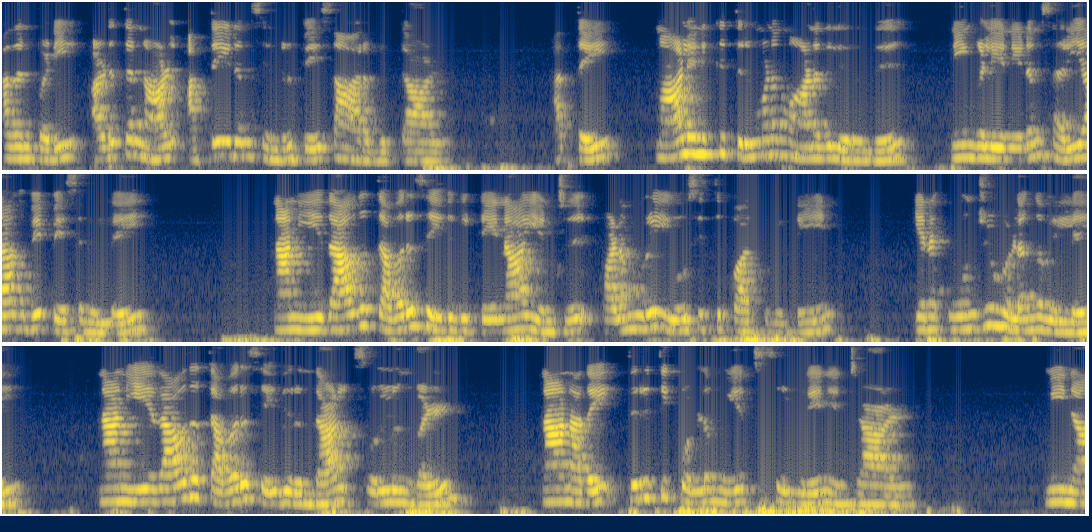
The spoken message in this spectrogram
அதன்படி அடுத்த நாள் அத்தையிடம் சென்று பேச ஆரம்பித்தாள். அத்தை மாலினிக்கு திருமணம் ஆனதிலிருந்து நீங்கள் என்னிடம் சரியாகவே பேசவில்லை. நான் ஏதாவது தவறு செய்து விட்டேனா என்று பலமுறை யோசித்து பார்த்து விட்டேன் எனக்கு ஒன்றும் விளங்கவில்லை. நான் ஏதாவது தவறு செய்திருந்தால் சொல்லுங்கள். நான் அதை திருத்திக் கொள்ள முயற்சி செய்கிறேன் என்றாள். மீனா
